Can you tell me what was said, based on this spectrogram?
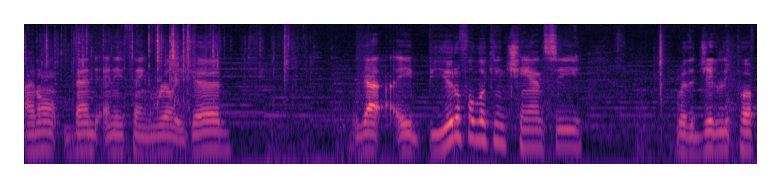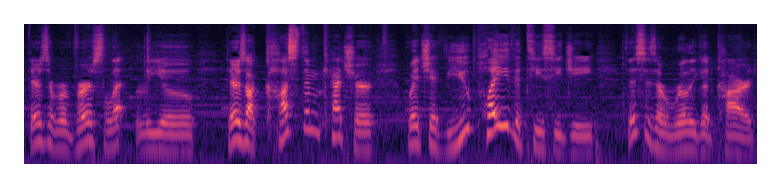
I don't bend anything really good. We got a beautiful looking Chansey with a Jigglypuff. There's a reverse Leo. There's a custom catcher, which if you play the TCG, this is a really good card.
